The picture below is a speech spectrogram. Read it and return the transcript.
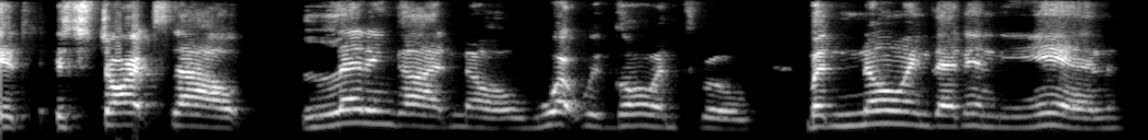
it it starts out letting God know what we're going through, but knowing that in the end,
